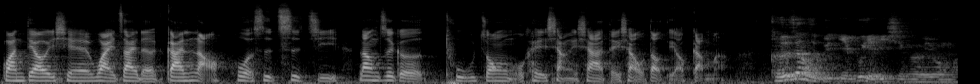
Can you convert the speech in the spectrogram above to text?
关掉一些外在的干扰或者是刺激，让这个途中我可以想一下，等一下我到底要干嘛。可是这样子不也不也一心二用吗？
